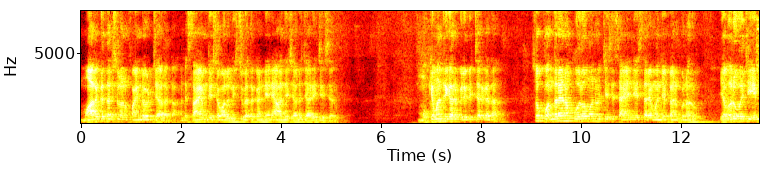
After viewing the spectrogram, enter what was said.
మార్గదర్శులను ఫైండ్ అవుట్ చేయాలట. అంటే సాయం చేసే వాళ్ళ లిస్టు వెతకండి అని ఆదేశాలు జారీ చేశారు. ముఖ్యమంత్రి గారు పిలిపించారు కదా. సో కొందరైనా పోలోమని వచ్చేసి సాయం చేస్తారేమో అని చెప్పి అనుకున్నారు. ఎవరు వచ్చి ఏం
